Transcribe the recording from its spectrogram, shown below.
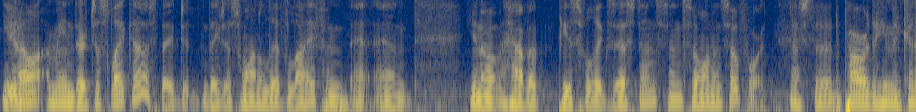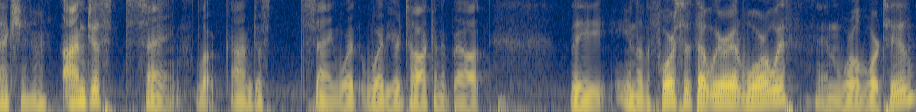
you yeah. know? I mean, they're just like us. They they just want to live life and and you know have a peaceful existence and so on and so forth. That's the the power of the human connection, huh? I'm just saying. Look, I'm just saying whether, whether you're talking about the you know the forces that we were at war with in World War II,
